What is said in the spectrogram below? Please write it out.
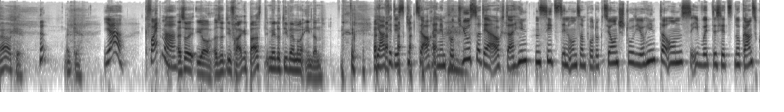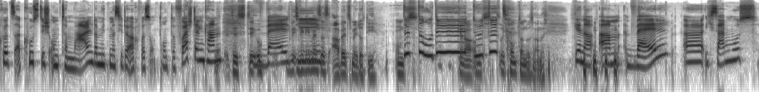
Ah, okay. Okay. Ja, gefällt mir. Also ja, also die Frage passt, die Melodie werden wir noch ändern. Ja, für das gibt es ja auch einen Producer, der auch da hinten sitzt in unserem Produktionsstudio hinter uns. Ich wollte das jetzt nur ganz kurz akustisch untermalen, damit man sich da auch was darunter vorstellen kann. Das, die, Weil wir, die- wir nehmen es als Arbeitsmelodie. Und, Du, du, du, genau, und da kommt dann was anderes hin. Genau, ähm, weil äh, ich sagen muss,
